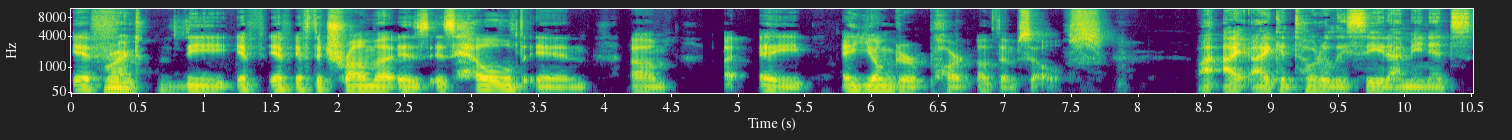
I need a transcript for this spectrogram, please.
if Right. the if if, if the trauma is is held in um, a a younger part of themselves. I, I could totally see it. I mean, it's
